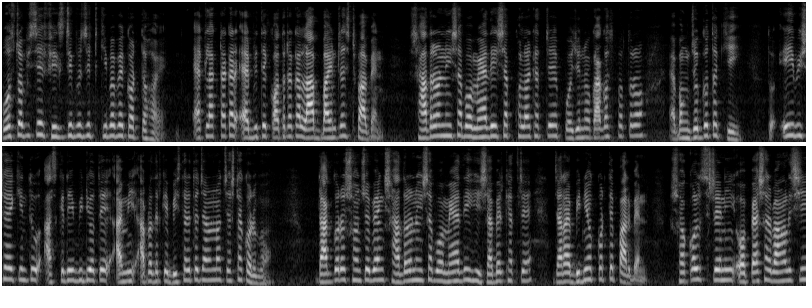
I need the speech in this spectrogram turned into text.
পোস্ট অফিসে ফিক্সড ডিপোজিট কীভাবে করতে হয়? এক লাখ টাকার এফডিতে কত টাকা লাভ বা ইন্টারেস্ট পাবেন? সাধারণ হিসাব ও মেয়াদি হিসাব খোলার ক্ষেত্রে প্রয়োজনীয় কাগজপত্র এবং যোগ্যতা কী? তো এই বিষয়ে কিন্তু আজকের এই ভিডিওতে আমি আপনাদেরকে বিস্তারিত জানানোর চেষ্টা করব। ডাকঘর সঞ্চয় ব্যাংক সাধারণ হিসাব ও মেয়াদি হিসাবের ক্ষেত্রে যারা বিনিয়োগ করতে পারবেন, সকল শ্রেণি ও পেশার বাংলাদেশি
